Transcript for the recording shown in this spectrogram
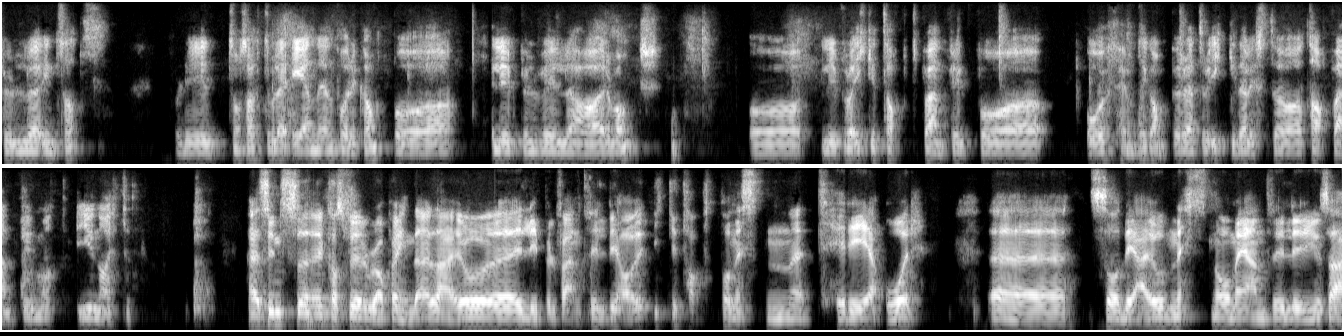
full eh, innsats. Fordi som sagt, det ble 1-1 forrige kamp, og Liverpool vil ha revansj. Og Liverpool har ikke tapt på Anfield på over 50 kamper. og Jeg tror ikke de har lyst til å tape på Anfield mot United. Jeg syns Kasper gjør bra poeng der. Det er jo Liverpool for Anfield. De har jo ikke tapt på nesten tre år. Så det er jo nesten Og med Anfield i ryggen så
